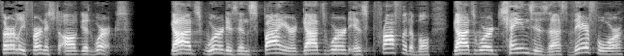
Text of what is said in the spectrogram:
thoroughly furnished to all good works. God's word is inspired. God's word is profitable. God's word changes us. Therefore,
